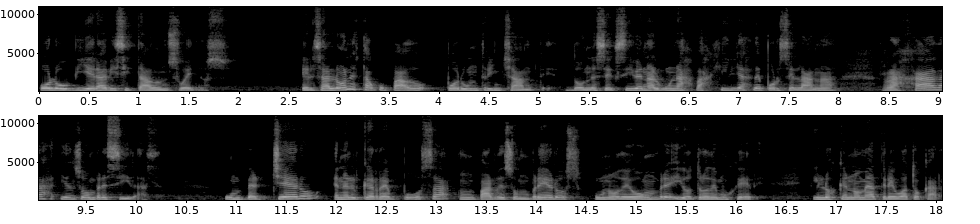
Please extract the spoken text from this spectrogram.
o lo hubiera visitado en sueños. El salón está ocupado por un trinchante, donde se exhiben algunas vajillas de porcelana rajadas y ensombrecidas, un perchero en el que reposa un par de sombreros, uno de hombre y otro de mujer, y los que no me atrevo a tocar.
